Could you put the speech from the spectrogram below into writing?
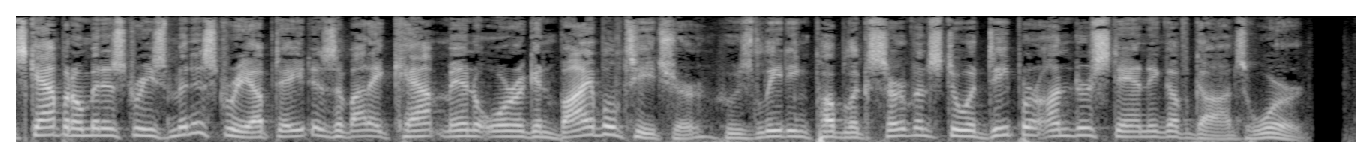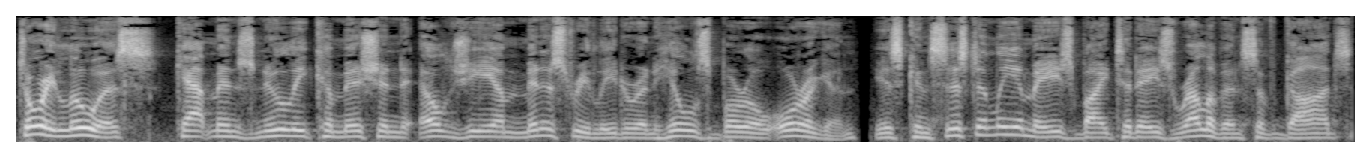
This Capital Ministries ministry update is about a Capmin, Oregon Bible teacher who's leading public servants to a deeper understanding of God's Word. Torrey Lewis, Capmin's newly commissioned LGM ministry leader in Hillsboro, Oregon, is consistently amazed by today's relevance of God's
